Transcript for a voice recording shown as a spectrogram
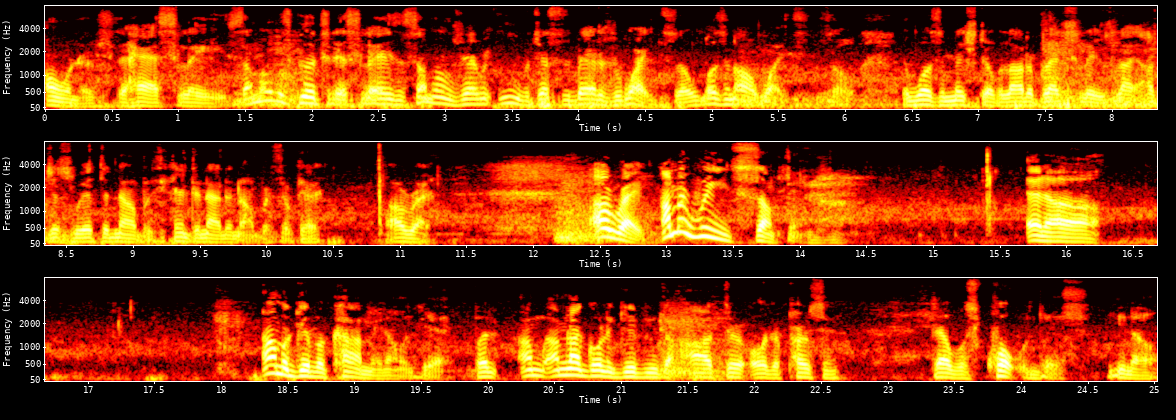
owners that had slaves. Some of them was good to their slaves, and some of them was very evil, just as bad as the whites. So it wasn't all whites. So it was a mixture of a lot of black slaves. Like I just read the numbers. You can't deny the numbers, okay? All right. All right, I'm gonna read something, and uh, I'm gonna give a comment on that. But I'm I'm not gonna give you the author or the person that was quoting this. You know,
